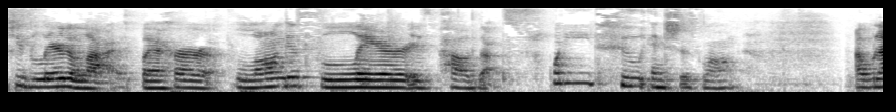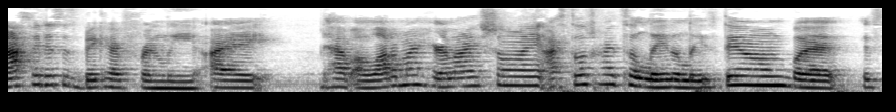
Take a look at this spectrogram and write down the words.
She's layered a lot, but her longest layer is probably about 22 inches long. I would not say this is big head friendly. I have a lot of my hairline showing. I still try to lay the lace down, but it's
